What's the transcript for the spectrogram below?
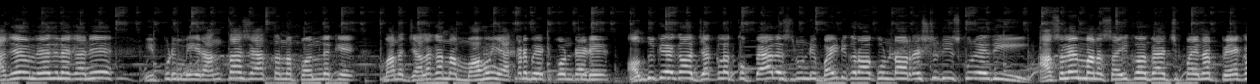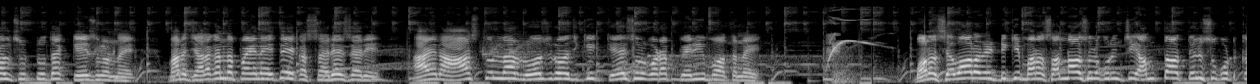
అదేం లేదులే కానీ ఇప్పుడు మీరంతా చేస్తున్న పనులకి మన జలగన్న మొహం ఎక్కడ పెట్టుకుంటాడు? అందుకేగా జగ్లకు ప్యాలెస్ నుండి బయటకు రాకుండా రెస్ట్ తీసుకునేది. అసలే మన సైకో బ్యాచ్ పైన పేకల చుట్టూతా కేసులున్నాయి. మన జలగన్న పైన అయితే ఇక సరే సరే. ఆయన ఆస్తుల్లో రోజు రోజుకి కేసులు కూడా పెరిగిపోతున్నాయి. మన శవాల రెడ్డికి మన సన్నాసుల గురించి అంతా తెలుసు గుట్క.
